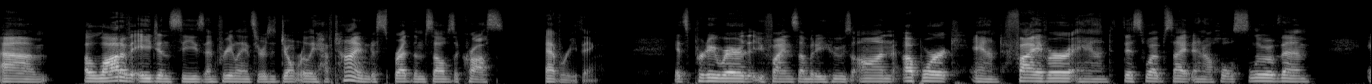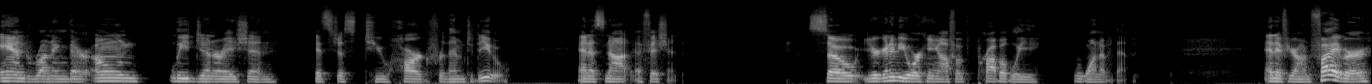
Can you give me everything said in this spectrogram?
Um, a lot of agencies and freelancers don't really have time to spread themselves across everything. It's pretty rare that you find somebody who's on Upwork and Fiverr and this website and a whole slew of them and running their own lead generation. It's just too hard for them to do and it's not efficient. So you're going to be working off of probably one of them. And if you're on Fiverr,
